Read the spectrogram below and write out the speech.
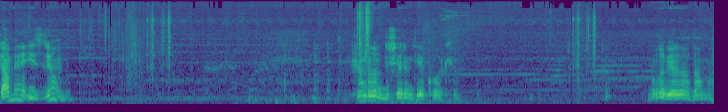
Şu an beni izliyor mu? Şu an buradan düşerim diye korkuyorum. Burada bir yerde adam var.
